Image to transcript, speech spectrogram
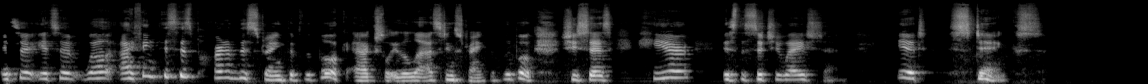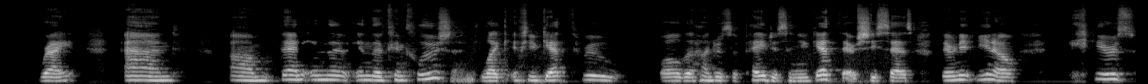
It's a. It's a. Well, I think this is part of the strength of the book. Actually, the lasting strength of the book. She says, "Here is the situation. It stinks." Right, and um, then in the in the conclusion, like if you get through all the hundreds of pages and you get there, she says there, you know, here's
